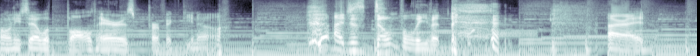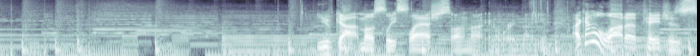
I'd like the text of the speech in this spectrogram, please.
Ponytail with bald hair is perfect, you know? I just don't believe it. Alright. You've got mostly Slash, so I'm not going to worry about you. I got a lot of pages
